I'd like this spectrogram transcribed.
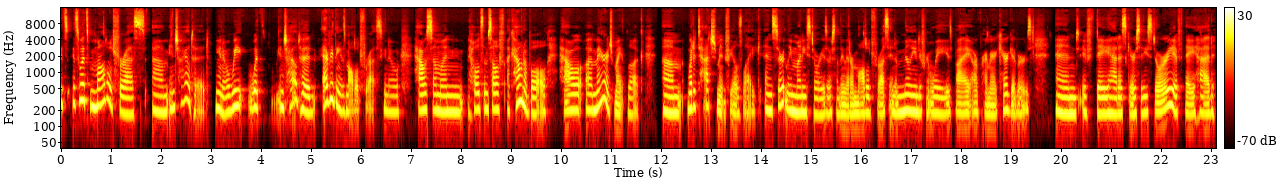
it's it's what's modeled for us um, in childhood. You know, we what in childhood everything is modeled for us. You know, how someone holds themselves accountable, how a marriage might look, um, what attachment feels like. And certainly, money stories are something that are modeled for us in a million different ways by our primary caregivers. And if they had a scarcity story, if they had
